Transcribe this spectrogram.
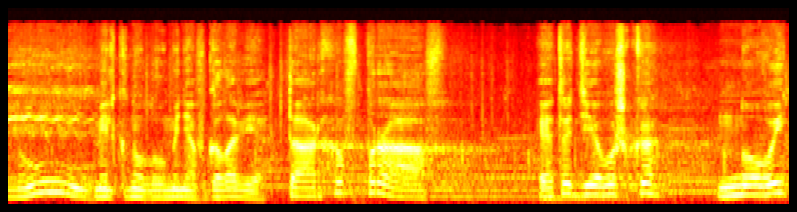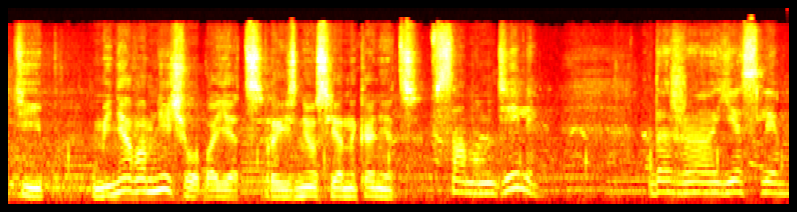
«Ну», — мелькнуло у меня в голове, — «Тархов прав. Эта девушка — новый тип. Меня вам нечего бояться», — произнес я наконец. В самом деле, даже если...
